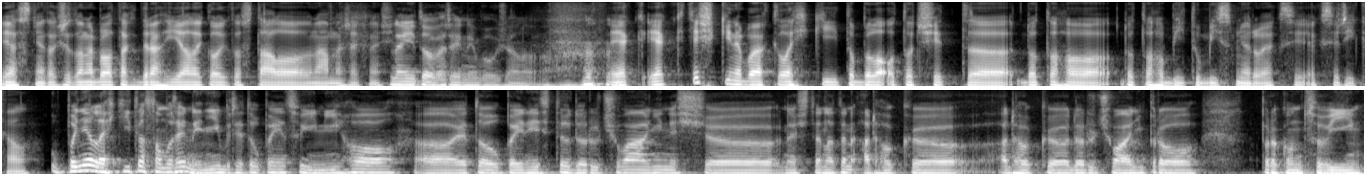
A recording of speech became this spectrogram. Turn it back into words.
Jasně, takže to nebylo tak drahý, ale kolik to stálo, nám neřekneš. Není to veřejný, bohužel. No. jak, jak těžký nebo jak lehký to bylo otočit do toho, do toho B2B směru, jak si, jak si říkal? Úplně lehký to samozřejmě není, protože je to úplně něco jiného. Je to úplně jiný styl doručování, než, než tenhle ten ad hoc, ad hoc doručování pro, pro koncový,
